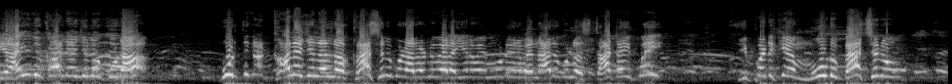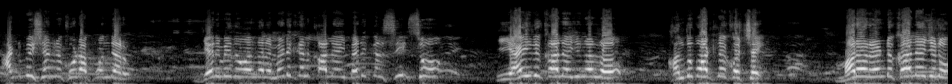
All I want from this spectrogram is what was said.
ఈ ఐదు కాలేజీలు కూడా పూర్తిగా కాలేజీలలో క్లాసులు కూడా రెండు వేల ఇరవై మూడు ఇరవై నాలుగులో స్టార్ట్ అయిపోయి ఇప్పటికే మూడు బ్యాచ్లు అడ్మిషన్లు కూడా పొందారు. ఎనిమిది వందల మెడికల్ కాలేజ్ మెడికల్ సీట్స్ ఈ ఐదు కాలేజీలలో అందుబాటులోకి వచ్చాయి. మరో రెండు కాలేజీలు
